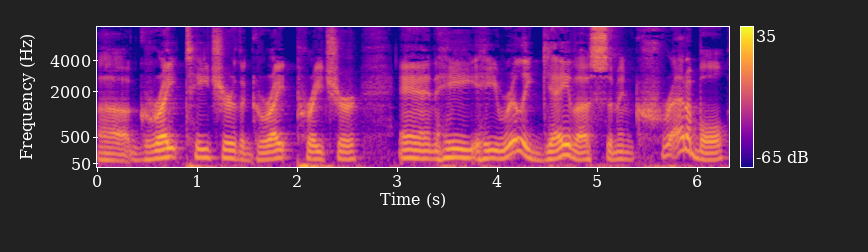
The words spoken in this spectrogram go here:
uh, great teacher, the great preacher and he he really gave us some incredible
